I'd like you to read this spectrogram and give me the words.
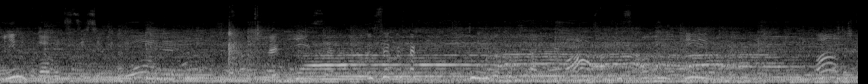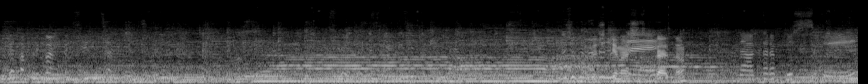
мені не подобаються ці всі піддони, навіси. Ну, все якось так дуже дуже так класно, військові Лампочки, там прикольно так світиться. Дуже багато наші людей. Да, карапуз спить.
